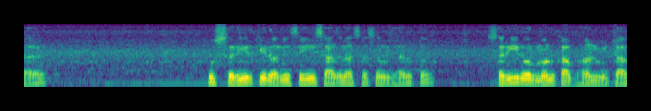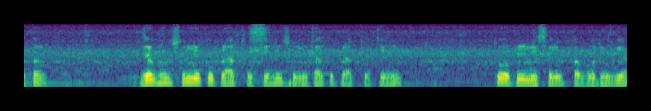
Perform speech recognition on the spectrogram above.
है, उस शरीर के रहने से ही साधना, सत्संग, ध्यान कर, शरीर और मन का भान मिटाकर जब हम शून्य को प्राप्त होते हैं, शून्यता को प्राप्त होते हैं तो अपने निज स्वरूप का बोध हो गया,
